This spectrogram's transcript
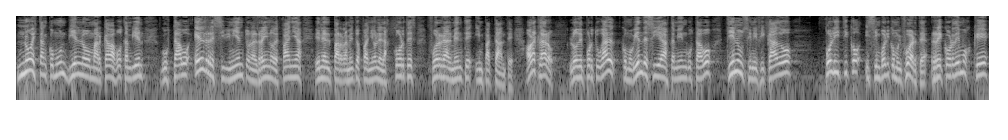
no es tan común, bien lo marcabas vos también, Gustavo, el recibimiento en el Reino de España, en el Parlamento español, en las Cortes, fue realmente impactante. Ahora, claro, Lo de Portugal, como bien decías también Gustavo, tiene un significado político y simbólico muy fuerte. Recordemos que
